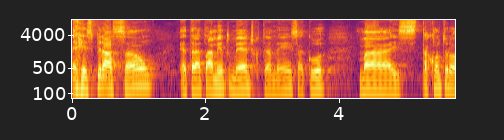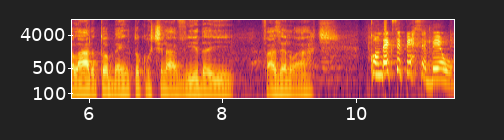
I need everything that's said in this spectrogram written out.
é respiração, é tratamento médico também, sacou? Mas tá controlado, tô bem, tô curtindo a vida e fazendo arte. Quando é que você percebeu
